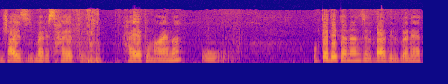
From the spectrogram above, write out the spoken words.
مش عايز يمارس حياته حياته معانا. وابتديت أنا أنزل بقى بالبنات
